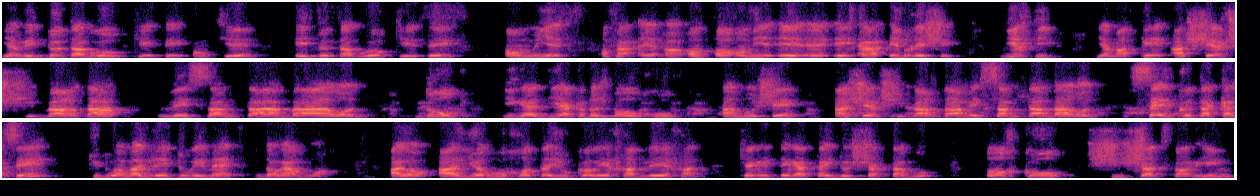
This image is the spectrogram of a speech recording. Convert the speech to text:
y avait deux tableaux qui étaient entiers et deux tableaux qui étaient en miettes, enfin, en, en, en, ébréchés. Il y a marqué Asher Shibarta Vesamta Baaron. Donc, il a dit à Kadosh à Moshe, Asher Shibarta et Samta Baron. Celle que tu as cassée, tu dois malgré tout les mettre dans l'armoire. Alors, quelle était la taille de chaque tableau? Orko, Shishat Farim.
